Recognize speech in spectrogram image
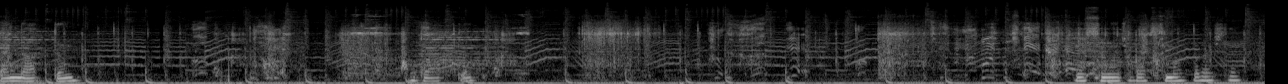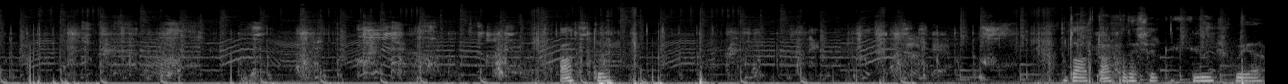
Ben de attım. Bu da attı. Sınırcı bastım arkadaşlar. Attı. Bu da attı arkadaşlar. Güçlüymüş bu ya.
